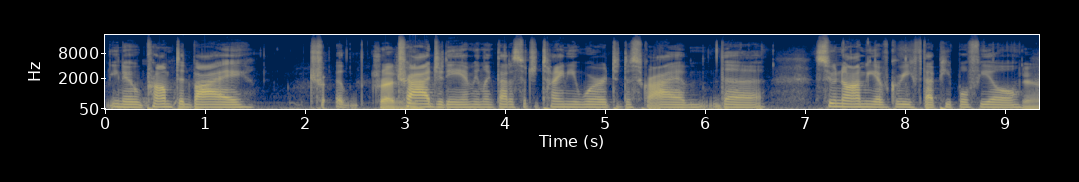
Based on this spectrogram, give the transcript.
you know, prompted by tr- Tragedy. tragedy. I mean, like that is such a tiny word to describe the tsunami of grief that people feel. Yeah.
